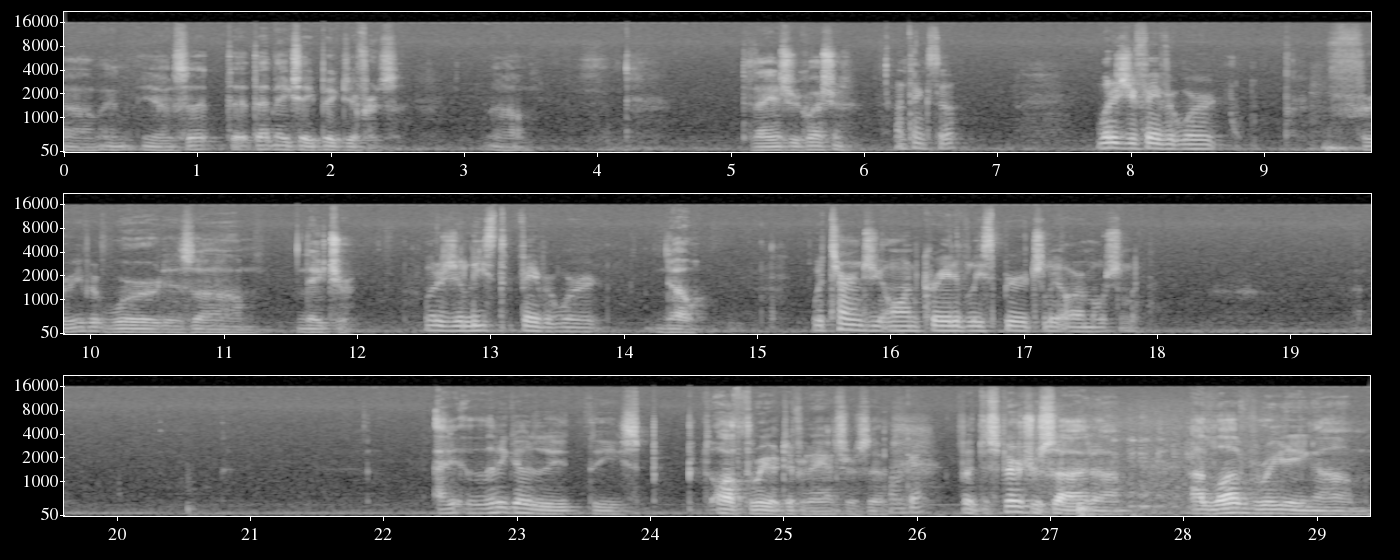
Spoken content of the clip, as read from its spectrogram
um, and you know so that, that, that makes a big difference. Um, did I answer your question? I think so. What is your favorite word? Favorite word is um, nature. What is your least favorite word? No. What turns you on creatively, spiritually, or emotionally? I, let me go to the, the all three are different answers. Okay. But the spiritual side, um, I love reading um,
